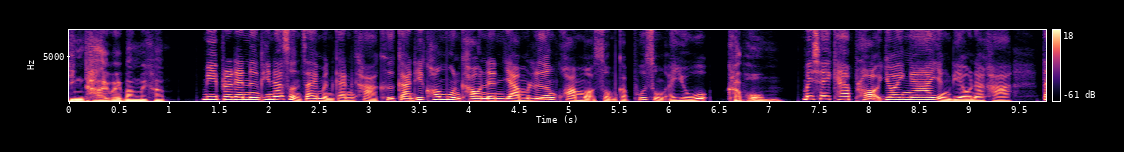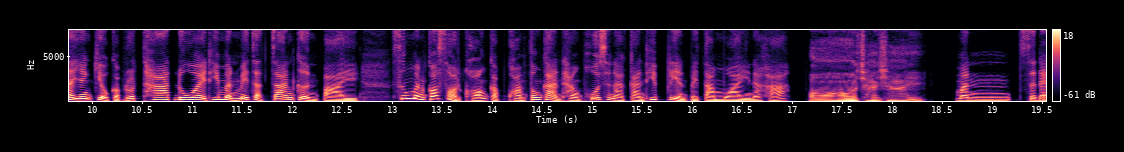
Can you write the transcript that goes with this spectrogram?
ทิ้งท้ายไว้บ้างไหมครับ มีประเด็นหนึ่งที่น่าสนใจเหมือนกันค่ะ คือการที่ข้อมูลเขาเน้นย้ำเรื่องความเหมาะสมกับผู้สูงอายุ ครับผม ไม่ใช่แค่เพราะย่อยง่ายอย่างเดียวนะคะ แต่ยังเกี่ยวกับรสชาติด้วยที่มันไม่จัดจ้านเกินไป ซึ่งมันก็สอดคล้องกับความต้องการทางโภชนาการที่เปลี่ยนไปตามวัยนะคะ อ๋อ ใช่ใช่ มันแสด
